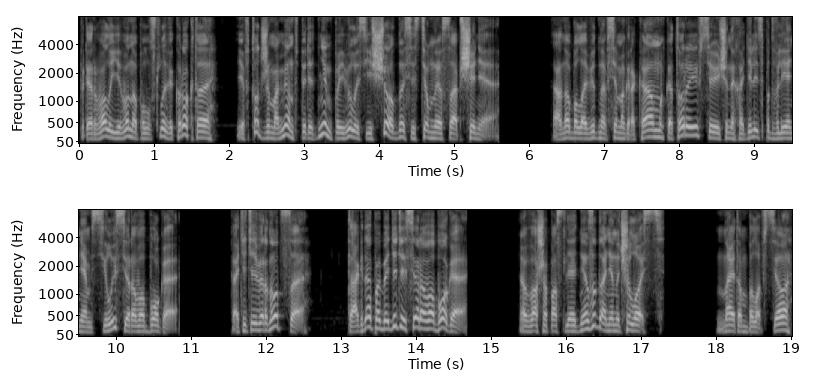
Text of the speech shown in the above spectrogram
Прервал его на полуслове Крокта, и в тот же момент перед ним появилось еще одно системное сообщение. Оно было видно всем игрокам, которые все еще находились под влиянием силы Серого Бога. «Хотите вернуться? Тогда победите Серого Бога! Ваше последнее задание началось!» На этом было все.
